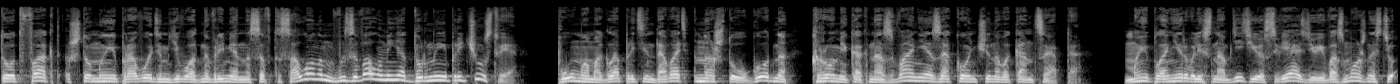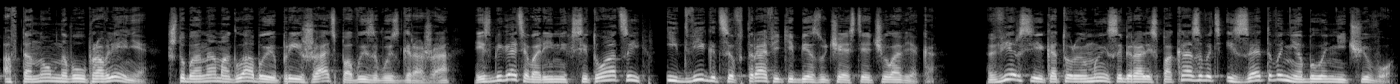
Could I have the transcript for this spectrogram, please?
Тот факт, что мы проводим его одновременно с автосалоном, вызывал у меня дурные предчувствия. Пума могла претендовать на что угодно, кроме как названия законченного концепта. Мы планировали снабдить ее связью и возможностью автономного управления, чтобы она могла бы приезжать по вызову из гаража, избегать аварийных ситуаций и двигаться в трафике без участия человека. В версии, которую мы собирались показывать, из этого не было ничего.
